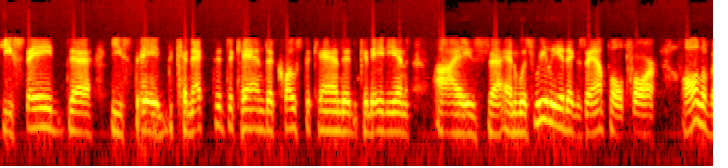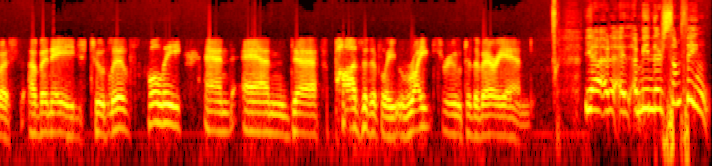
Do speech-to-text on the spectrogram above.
He stayed uh, he stayed connected to Canada, close to Canada, Canadian eyes, uh, and was really an example for all of us of an age to live fully and and uh, positively right through to the very end. Yeah, I mean, there's something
